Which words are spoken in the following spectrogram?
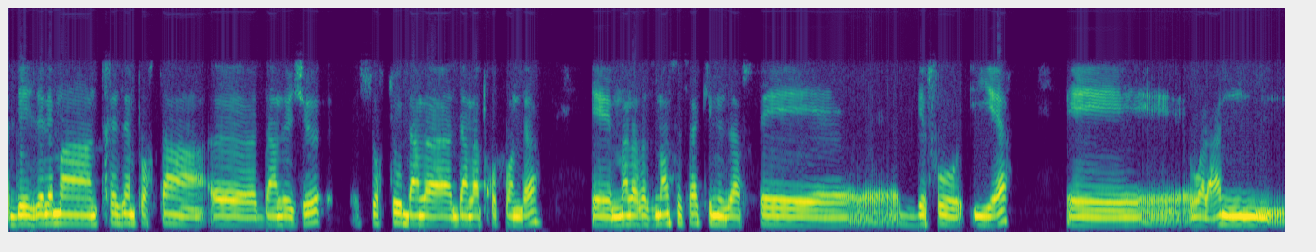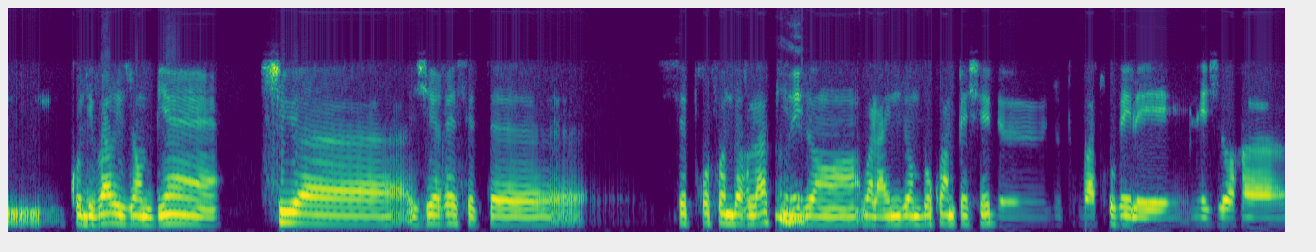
des éléments très importants euh, dans le jeu, surtout dans la, dans la profondeur. Et malheureusement, c'est ça qui nous a fait défaut hier. Et voilà, Côte d'Ivoire, ils ont bien su euh, gérer cette, euh, ces profondeurs-là qui nous ont, voilà, ils nous ont beaucoup empêché de, de pouvoir trouver les, les joueurs euh,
